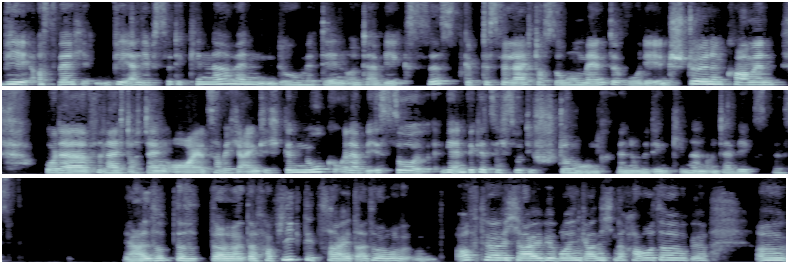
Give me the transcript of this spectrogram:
Wie, aus welch, wie erlebst du die Kinder, wenn du mit denen unterwegs bist? Gibt es vielleicht auch so Momente, wo die in Stöhnen kommen oder vielleicht auch denken, oh, jetzt habe ich eigentlich genug? Oder wie ist so, wie entwickelt sich so die Stimmung, wenn du mit den Kindern unterwegs bist? Ja, also das, da, da verfliegt die Zeit. Also oft höre ich ja, wir wollen gar nicht nach Hause, wir äh,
